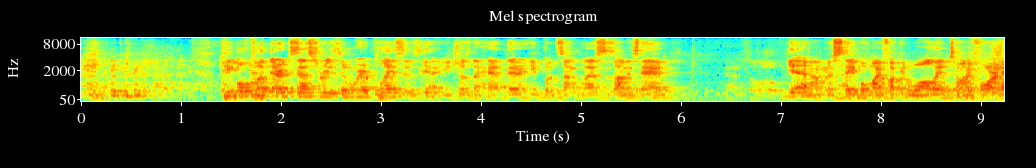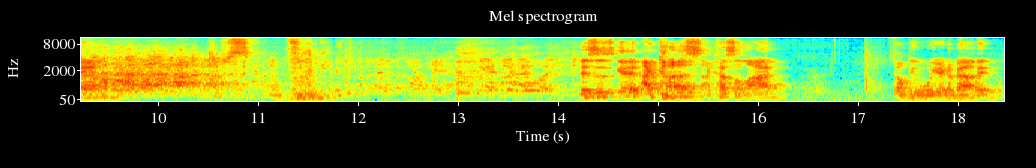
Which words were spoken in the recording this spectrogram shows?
People put their accessories in weird places. Yeah, you chose the hat there. He put sunglasses on his head. Absolutely. Yeah, I'm gonna staple my fucking wallet to my forehead. Just this is good. I cuss. I cuss a lot. Don't be weird about it.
